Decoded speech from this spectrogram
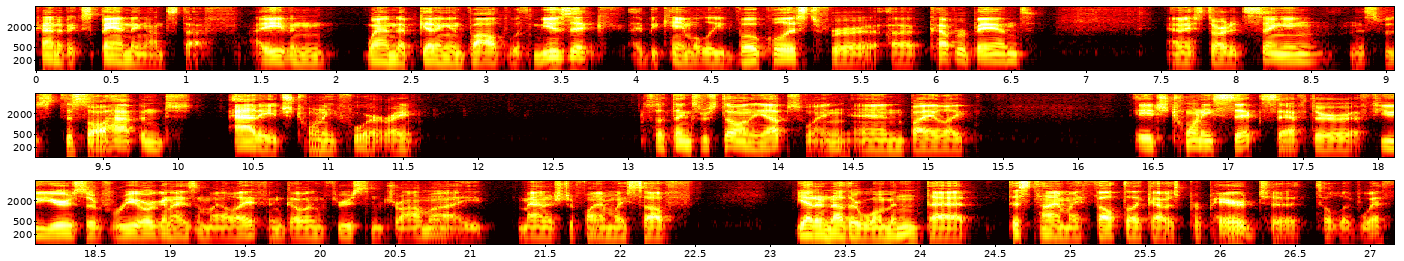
kind of expanding on stuff. I even wound up getting involved with music. I became a lead vocalist for a cover band and I started singing. And this was this all happened at age 24, right? So things were still on the upswing, and by like age 26, after a few years of reorganizing my life and going through some drama, I managed to find myself yet another woman that this time I felt like I was prepared to to live with.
